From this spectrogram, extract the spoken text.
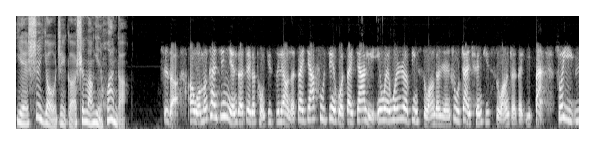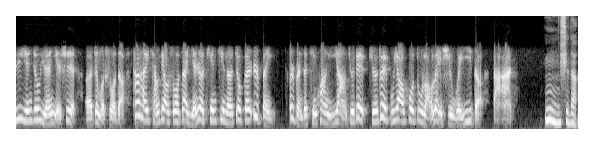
也是有这个身亡隐患的。是的，呃，我们看今年的这个统计资料呢，在家附近或在家里因为温热病死亡的人数占全体死亡者的一半，所以于研究员也是呃这么说的。他还强调说，在炎热天气呢，就跟日本日本的情况一样，绝对绝对不要过度劳累是唯一的答案。嗯，是的。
